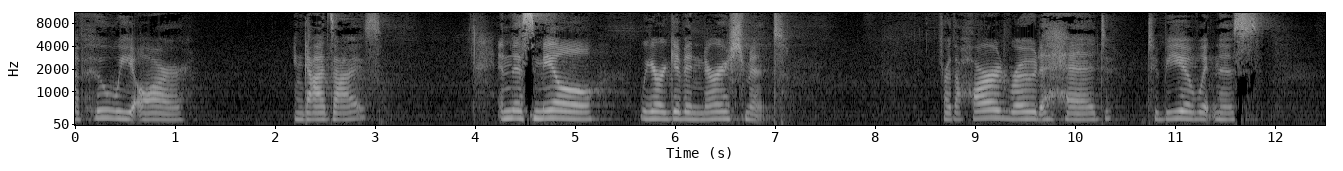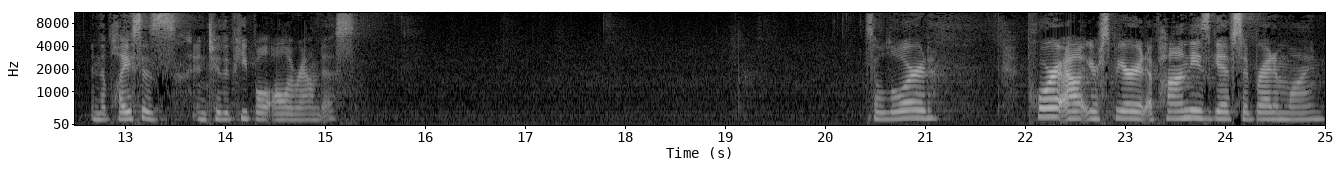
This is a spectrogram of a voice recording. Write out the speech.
of who we are in God's eyes. In this meal, we are given nourishment for the hard road ahead to be a witness in the places and to the people all around us. So, Lord, pour out your Spirit upon these gifts of bread and wine.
